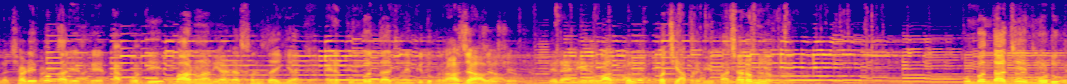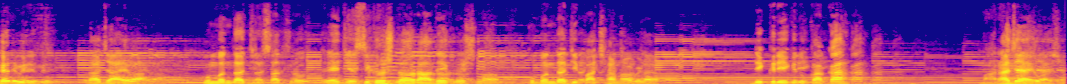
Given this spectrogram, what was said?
એટલે છડી પોકારી એટલે ઠાકોરજી બારણાની આડા સંતાઈ ગયા. એને કુંભદાજીને કીધું કે રાજા આવે છે. પેલા એની વાત કરી પછી આપણે બે પાછા રમીએ. કુંભનદાસજીએ મોઢું ફેરવી લીધું. રાજા આવ્યા. કુંભનદાસજી સાથે એ જય શ્રી કૃષ્ણ, રાધે કૃષ્ણ. કુંભનદાસજી પાછા ના આવેલા દીકરીએ કીધું, કાકા, મહારાજા આવ્યા છે.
